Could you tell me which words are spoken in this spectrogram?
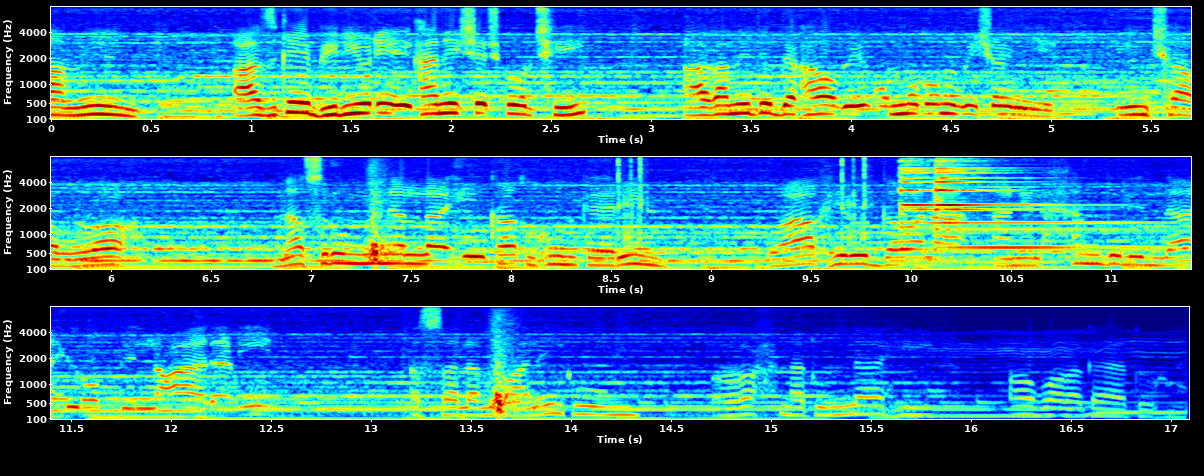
আমিন। আজকে ভিডিওটি এখানেই শেষ করছি। আগামীতে দেখা হবে অন্য কোনো বিষয় নিয়ে। ইনশাআল্লাহ। নাসরুম মিনাল্লাহি কাতহুন কারীম। ওয়া দাওয়ানা আনিল হামদুলিল্লাহি রাব্বিল আলামিন। আসসালামু আলাইকুম ওয়া রাহমাতুল্লাহি ওয়া বারাকাতুহু।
